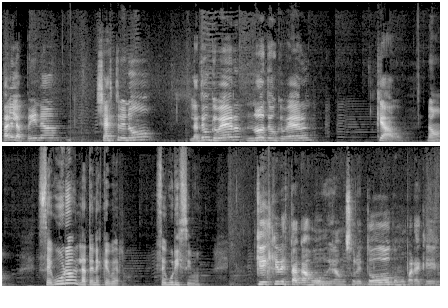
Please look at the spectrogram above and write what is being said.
¿vale la pena? ¿Ya estrenó? ¿La tengo que ver? ¿No la tengo que ver? ¿Qué hago? No, seguro la tenés que ver. Segurísimo. ¿Qué, ¿Qué, destacas vos, digamos, sobre todo, como para que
